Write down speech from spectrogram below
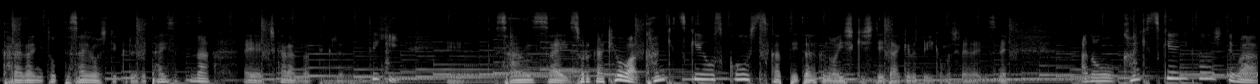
体にとって作用してくれる大切な、えー、力になってくれるのでぜひえー、山菜、それから今日は柑橘系を少し使っていただくのを意識していただけるといいかもしれないですね。あの柑橘系に関しては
